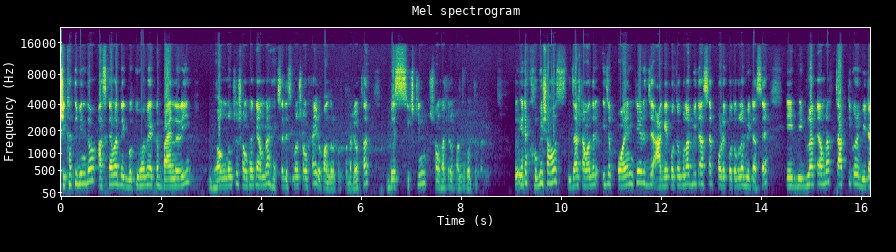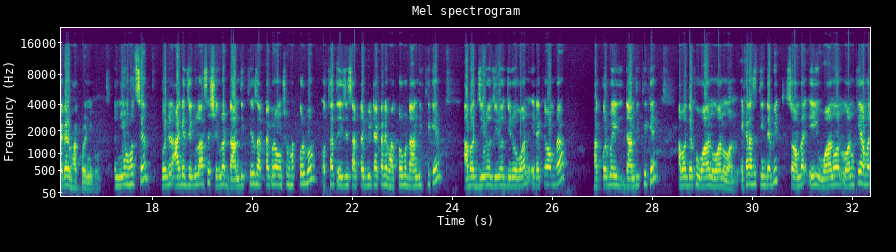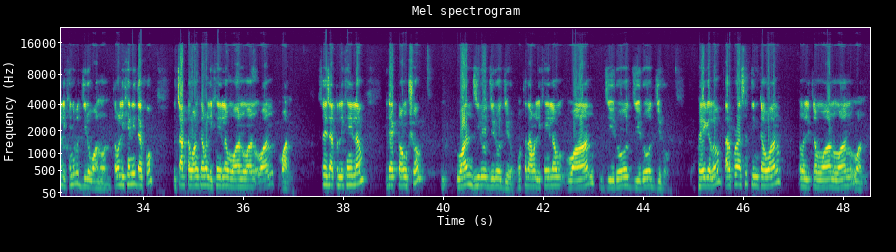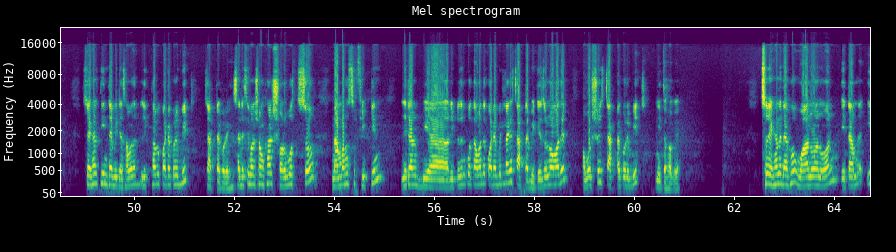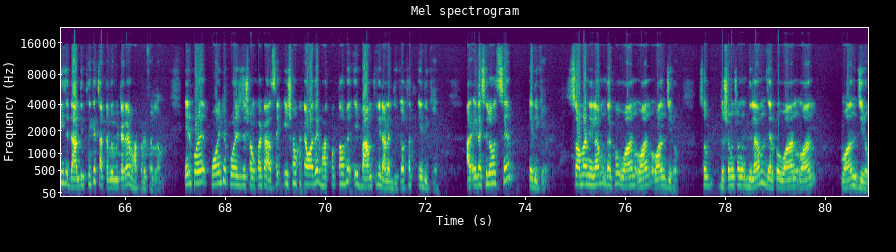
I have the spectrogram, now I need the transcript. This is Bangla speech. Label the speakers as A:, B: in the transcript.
A: শিক্ষার্থীবৃন্দ, আজকে আমরা দেখব কীভাবে একটা বাইনারি ভগ্নাংশ সংখ্যাকে আমরা হেক্সাডেসিমাল সংখ্যায় রূপান্তর করতে পারি, অর্থাৎ বেস সিক্সটিন সংখ্যাতে রূপান্তর করতে পারি। তো এটা খুবই সহজ জাস্ট আমাদের এই যে পয়েন্টের যে আগে কতগুলা বিট আছে আর পরে কতগুলো বিট আছে, এই বিটগুলোকে আমরা চারটি করে বিট আকারে ভাগ করে নিব। নিয়ম হচ্ছে পয়েন্টের আগে যেগুলো আছে সেগুলো ডান দিক থেকে চারটা করে অংশ ভাগ করব, অর্থাৎ এই যে চারটা বিট আকারে ভাগ করব ডান দিক থেকে, আবার জিরো জিরো জিরো ওয়ান এটাকেও আমরা ভাগ করব এই ডান দিক থেকে। আবার দেখো ওয়ান ওয়ান ওয়ান। এখানে আছে তিনটা বিট সো আমরা এই ওয়ান ওয়ান ওয়ানকে আমরা লিখে নিব জিরো, ওয়ান ওয়ান। তো লিখে নিই দেখো চারটা ওয়ানকে আমরা লিখে নিলাম one one one one. So এই চারটা লিখে নিলাম, এটা একটা অংশ, ওয়ান, জিরো জিরো জিরো। অর্থাৎ আমরা লিখে নিলাম ওয়ান, জিরো জিরো জিরো। হয়ে গেল, তারপর আছে তিনটা ওয়ান, আমরা লিখলাম ওয়ান ওয়ান ওয়ান। সো এখানে তিনটা বিট আছে, আমাদের লিখতে হবে কয়টা করে বিট চারটা করে। হেক্সাডেসিমাল সংখ্যার সর্বোচ্চ নাম্বার হচ্ছে ফিফটিন যেটার রিপ্রেজেন্ট করতে আমাদের কয়টা বিট লাগে? চারটা বিট এজন্য আমাদের অবশ্যই চারটা করে বিট নিতে হবে। সো এখানে দেখো ওয়ান ওয়ান ওয়ান এটা আমরা এই যে ডান দিক থেকে চারটা করে বিট আকারে ভাগ করে ফেললাম। এরপরে পয়েন্টের পরে যে সংখ্যাটা আছে, এই সংখ্যাকে আমাদের ভাগ করতে হবে এই বাম থেকে ডানের দিকে, অর্থাৎ এদিকে। আর এটা ছিল হচ্ছে এদিকে। সো আমরা নিলাম, দেখো one one one zero so দশমিক সংখ্যা দিলাম তারপর ওয়ান ওয়ান ওয়ান জিরো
